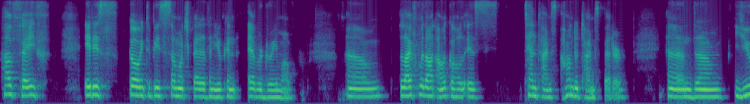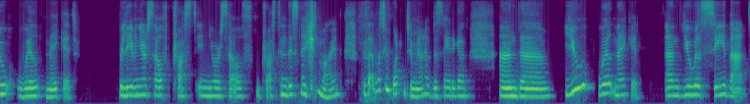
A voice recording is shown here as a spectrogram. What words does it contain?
Have faith. It is going to be so much better than you can ever dream of. Um, life without alcohol is 10 times, 100 times better. And um, you will make it. Believe in yourself, trust in yourself, trust in this naked mind, because that was important to me. I have to say it again. And uh, you will make it. And you will see that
